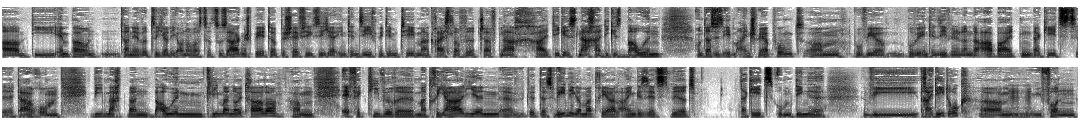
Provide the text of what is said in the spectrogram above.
Ähm, die EMPA und Tanja wird sicherlich auch noch was dazu sagen später, beschäftigt sich ja intensiv mit dem Thema Kreislaufwirtschaft, nachhaltiges, nachhaltiges Bauen. Und das ist eben ein Schwerpunkt, ähm, wo wir, wo wir intensiv miteinander arbeiten. Da geht es äh, darum, wie macht man Bauen klimaneutraler, ähm, effektivere Materialien, äh, dass weniger Material eingesetzt wird. Da geht's um Dinge wie 3D-Druck ähm, mhm. von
